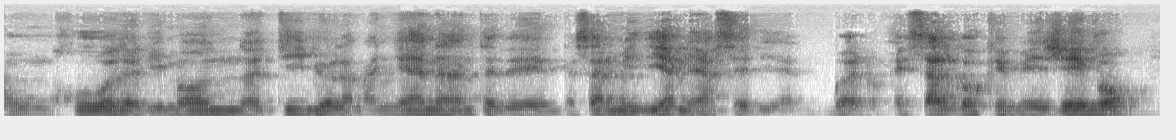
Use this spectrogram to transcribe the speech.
un, jugo de limón tibio la mañana antes de empezar mi día me hace bien. Bueno, es algo que me llevo,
